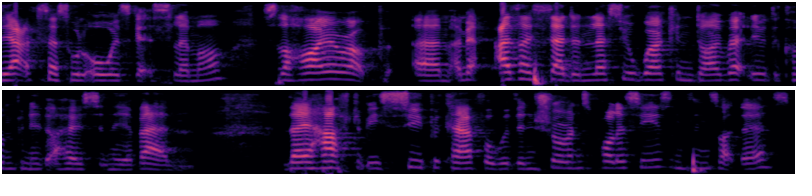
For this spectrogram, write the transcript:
the access will always get slimmer. So the higher up, um, I mean, as I said, unless you're working directly with the company that hosting the event, they have to be super careful with insurance policies and things like this.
